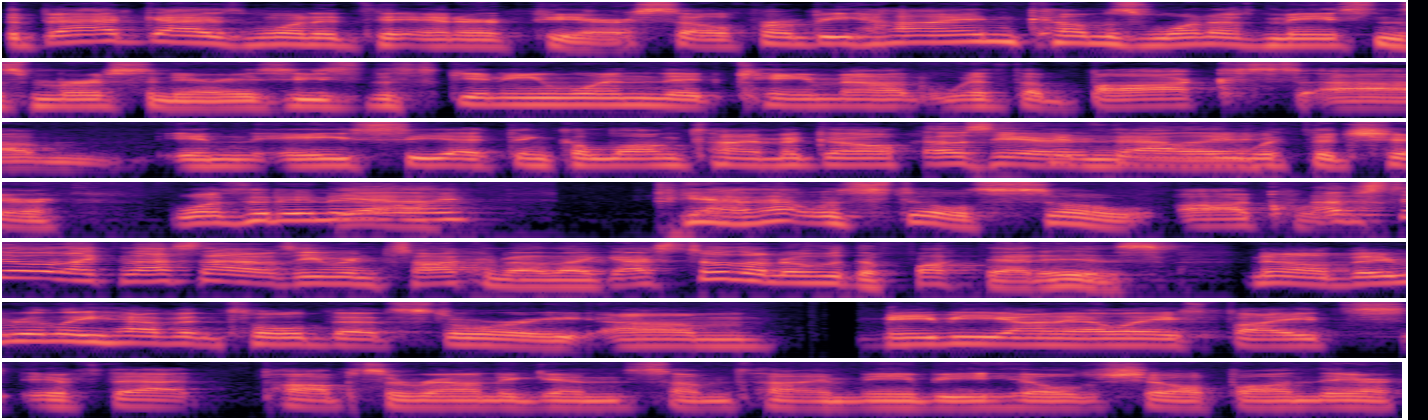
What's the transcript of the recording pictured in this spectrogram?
The bad guys wanted to interfere. So from behind comes one of Mason's mercenaries. He's the skinny one that came out with a box um, in AC, I think, a long time ago. That was here in LA. with the chair. Was it in yeah. LA? Yeah, that was still so awkward. I'm still like last night I was even talking about like I still don't know who the fuck that is. No, they really haven't told that story. Um maybe on LA Fights, if that pops around again sometime, maybe he'll show up on there.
